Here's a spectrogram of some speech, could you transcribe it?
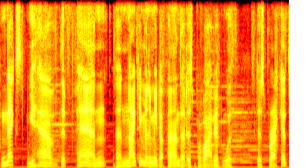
next we have the fan, a 90 millimeter fan that is provided with this bracket.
